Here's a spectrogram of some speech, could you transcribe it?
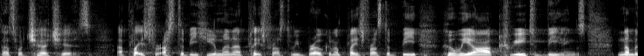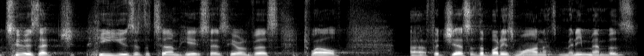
That's what church is a place for us to be human, a place for us to be broken, a place for us to be who we are, creative beings. Number two is that he uses the term here, he says here in verse 12, uh, for just as the body is one, has many members,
